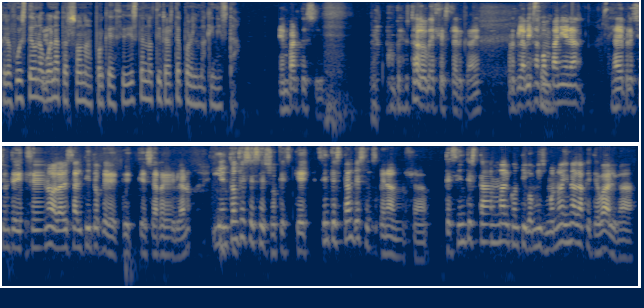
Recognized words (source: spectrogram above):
Pero fuiste una buena persona porque decidiste no tirarte por el maquinista. En parte sí. Pero he estado veces cerca, ¿eh? Porque la vieja compañera, la depresión te dice, no, dale saltito que, que, que se arregla, ¿no? Y entonces es eso, que es que sientes tal desesperanza, te sientes tan mal contigo mismo, no hay nada que te valga,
